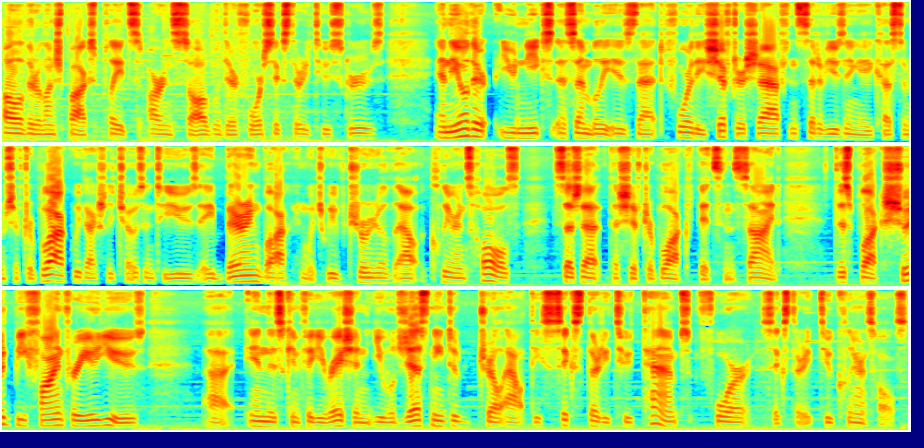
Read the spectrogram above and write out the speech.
All of their lunchbox plates are installed with their 4632 screws. And the other unique assembly is that for the shifter shaft, instead of using a custom shifter block, we've actually chosen to use a bearing block in which we've drilled out clearance holes such that the shifter block fits inside. This block should be fine for you to use uh, in this configuration. You will just need to drill out the 632 taps for 632 clearance holes.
